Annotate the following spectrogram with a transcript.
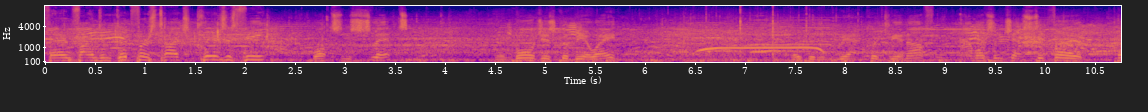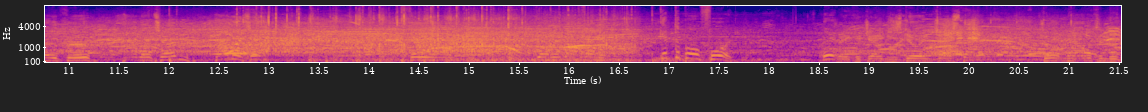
Farron finds him, good first touch, clears his feet. Watson slipped, and Borges could be away. Poku didn't react quickly enough. Hamilton chested forward. Poku, Hamilton, Hamilton. Fillion got enough on it. Get the ball forward. Draker James is doing just that. Jordan Hamilton did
